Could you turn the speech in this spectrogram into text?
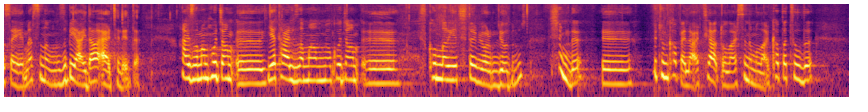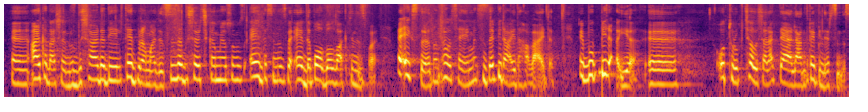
ÖSYM sınavınızı bir ay daha erteledi. Her zaman hocam e, yeterli zamanım yok, hocam e, konuları yetiştiremiyorum diyordunuz. Şimdi e, bütün kafeler, tiyatrolar, sinemalar kapatıldı Ee, arkadaşlarınız dışarıda değil, tedbir amacı siz de dışarı çıkamıyorsunuz, evdesiniz ve evde bol bol vaktiniz var. Ve ekstradan ÖSYM size bir ay daha verdi. Ve bu bir ayı e, oturup çalışarak değerlendirebilirsiniz.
